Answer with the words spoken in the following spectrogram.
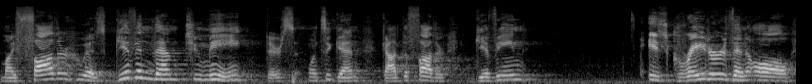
My Father who has given them to me, there's once again God the Father giving is greater than all,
